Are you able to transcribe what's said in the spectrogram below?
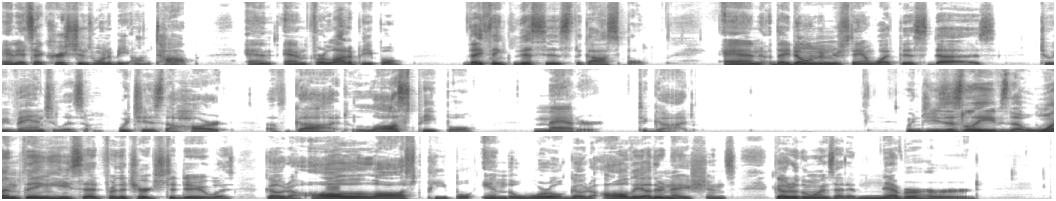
and it's that Christians want to be on top and, and for a lot of people, they think this is the gospel. And they don't understand what this does to evangelism, which is the heart of God. Lost people matter to God. When Jesus leaves, the one thing he said for the church to do was go to all the lost people in the world, go to all the other nations, go to the ones that have never heard,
